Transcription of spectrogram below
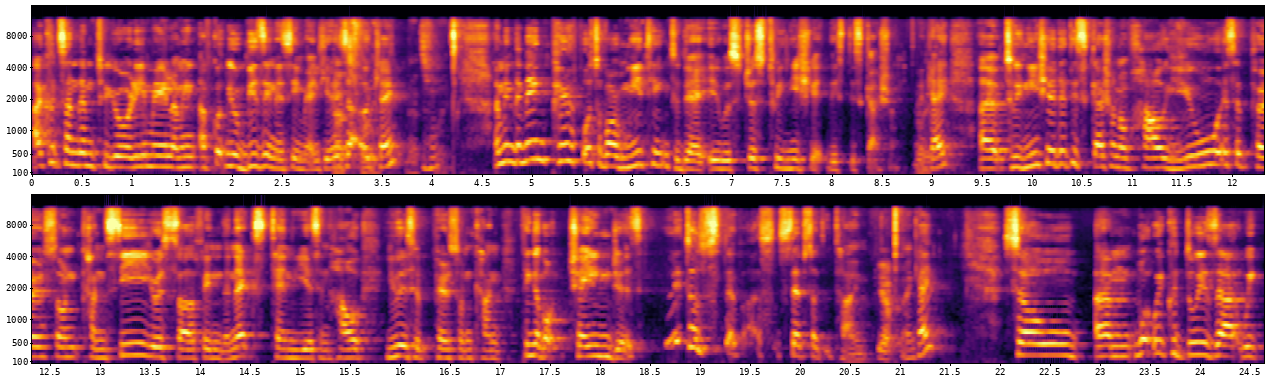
I could send them to your email. I mean, I've got your business email here. Is That's that fine. okay? That's mm-hmm. fine. I mean, the main purpose of our meeting today it was just to initiate this discussion. Right. Okay, uh, to initiate the discussion of how you as a person can see yourself in the next ten years, and how you as a person can think about changes, little step, steps at a time. Yeah. Okay. So um, what we could do is that we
